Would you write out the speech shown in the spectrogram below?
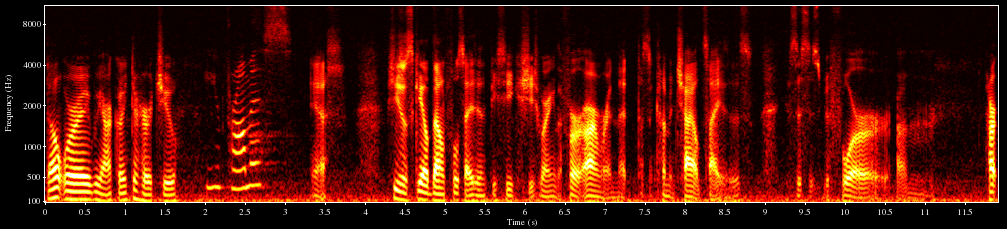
Don't worry, we aren't going to hurt you. You promise? Yes. She's a scaled down full size NPC because she's wearing the fur armor and that doesn't come in child sizes. Because this is before, um, Hearth.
